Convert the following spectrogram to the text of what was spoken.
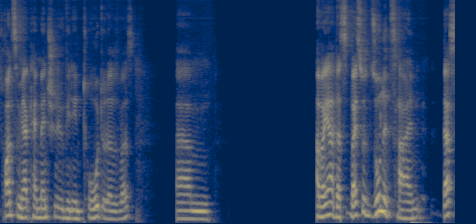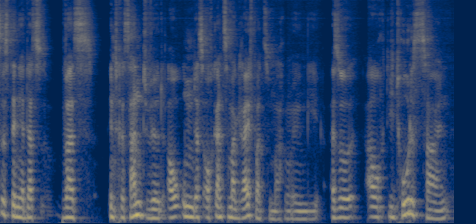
trotzdem ja keinem Menschen irgendwie den Tod oder sowas. Ähm, aber ja, das, weißt du, so eine Zahlen, das ist denn ja das, was interessant wird, auch, um das auch ganz mal greifbar zu machen irgendwie. Also auch die Todeszahlen,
